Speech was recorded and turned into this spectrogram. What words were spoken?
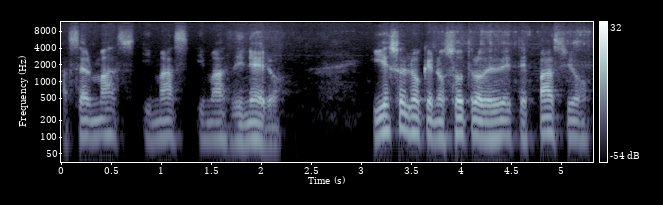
hacer más y más y más dinero. Y eso es lo que nosotros desde este espacio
